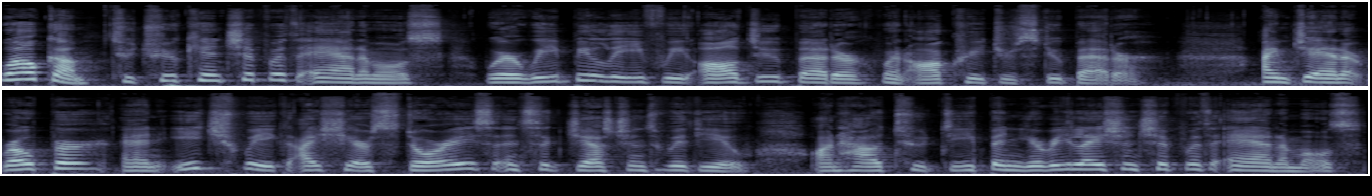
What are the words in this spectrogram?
Welcome to True Kinship with Animals, where we believe we all do better when all creatures do better. I'm Janet Roper, and each week I share stories and suggestions with you on how to deepen your relationship with animals,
